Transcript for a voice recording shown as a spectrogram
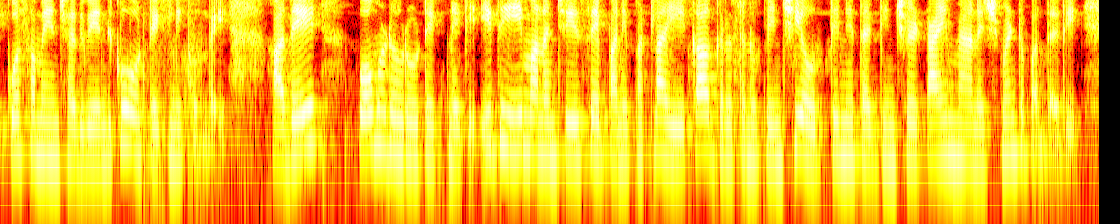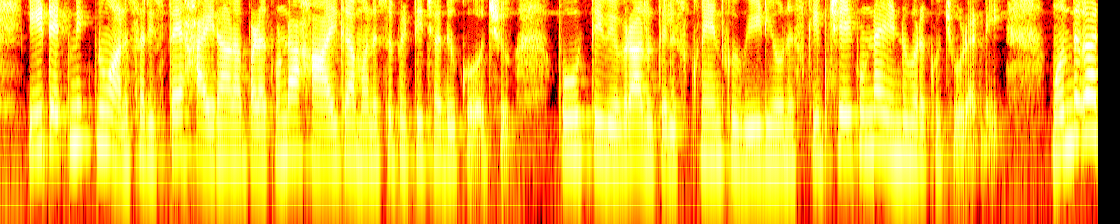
ఎక్కువ సమయం చదివేందుకు ఓ టెక్నిక్ ఉంది. అదే పోమడోరో టెక్నిక్. ఇది మనం చేసే పని పట్ల ఏకాగ్రతను పెంచి ఒత్తిడిని తగ్గించే టైం మేనేజ్మెంట్ పద్ధతి. ఈ టెక్నిక్ను అనుసరిస్తే హైరాణ పడకుండా హాయిగా మనసు పెట్టి చదువుకోవచ్చు. పూర్తి వివరాలు తెలుసుకునేందుకు వీడియోను స్కిప్ చేయకుండా ఎండు వరకు చూడండి. ముందుగా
